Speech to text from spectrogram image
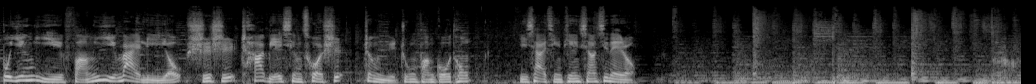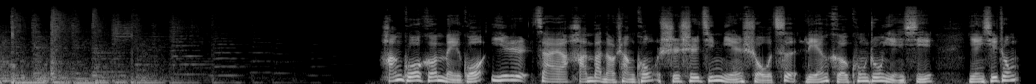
不应以防疫外理由实施差别性措施，正与中方沟通。以下请听详细内容。韩国和美国一日在韩半岛上空实施今年首次联合空中演习，演习中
